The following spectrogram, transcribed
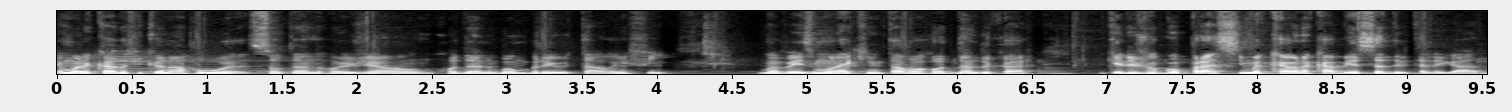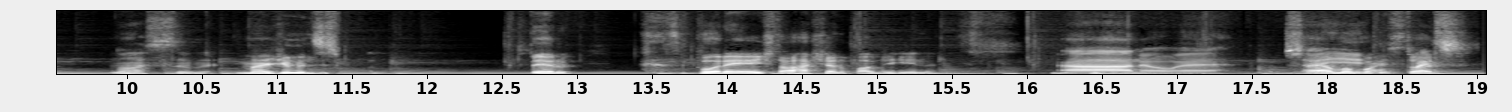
E a molecada fica na rua, soltando rojão, rodando bombril e tal, enfim. Uma vez o molequinho tava rodando, cara, que ele jogou pra cima caiu na cabeça dele, tá ligado? Nossa, velho. Imagina o desespero. Porém, a gente tava rachando o pau de rir, né? Ah, não, é. Isso É, aí- uma boa história. Mas,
